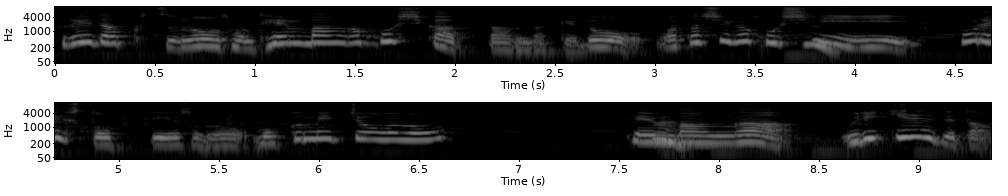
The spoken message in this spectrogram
プレダクツのその天板が欲しかったんだけど、私が欲しいフォレストっていうその木目調の天板が売り切れてたの。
